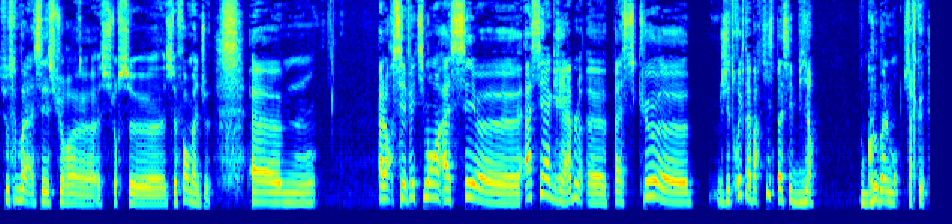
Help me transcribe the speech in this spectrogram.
sur ce voilà c'est sur euh, sur ce, ce format de jeu alors c'est effectivement assez euh, assez agréable euh, parce que euh, j'ai trouvé que la partie se passait bien globalement c'est à dire que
